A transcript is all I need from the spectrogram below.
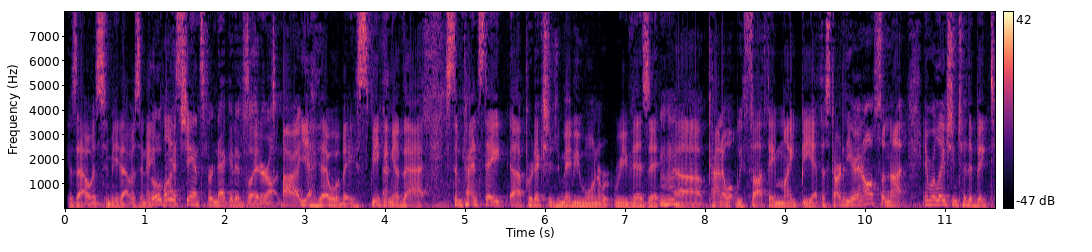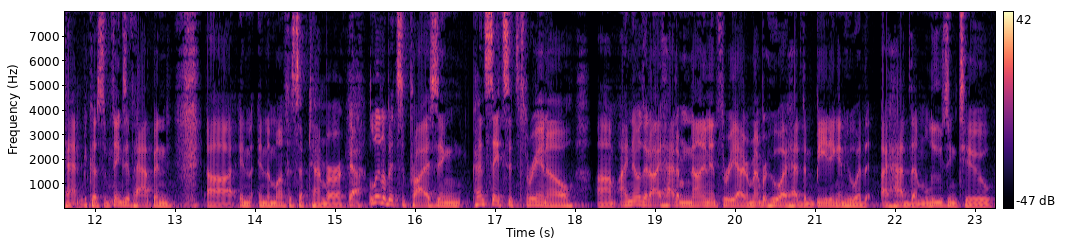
because that was to me that was an A. There will plus. be a chance for negatives later on. All right, yeah, there will be. Speaking of that, some Penn State uh, predictions you maybe want to revisit, mm-hmm. uh, kind of what we thought they might be at the start of the year, and also not in relation to the Big Ten because some things have happened uh, in in the month of September. Yeah, a little bit surprising. Penn State sits three and zero. Oh. Um, I know that I had them nine and three. I remember who I had them beating and who I had them losing to.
